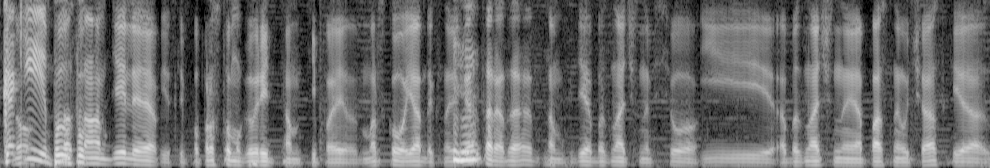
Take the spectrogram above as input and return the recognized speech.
Какие... Ну, на самом деле, если по-простому говорить, там, типа э, морского Яндекс Навигатора, да, там, где обозначено все, и обозначены опасные участки, а,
